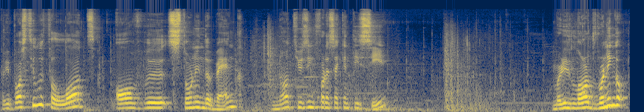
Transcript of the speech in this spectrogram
People still with a lot of uh, stone in the bank. Not using for a second TC. Marine Lord running up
